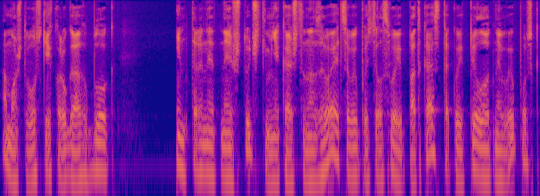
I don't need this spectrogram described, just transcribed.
а может в узких кругах блог – интернетные штучки, мне кажется, называется, выпустил свой подкаст, такой пилотный выпуск.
